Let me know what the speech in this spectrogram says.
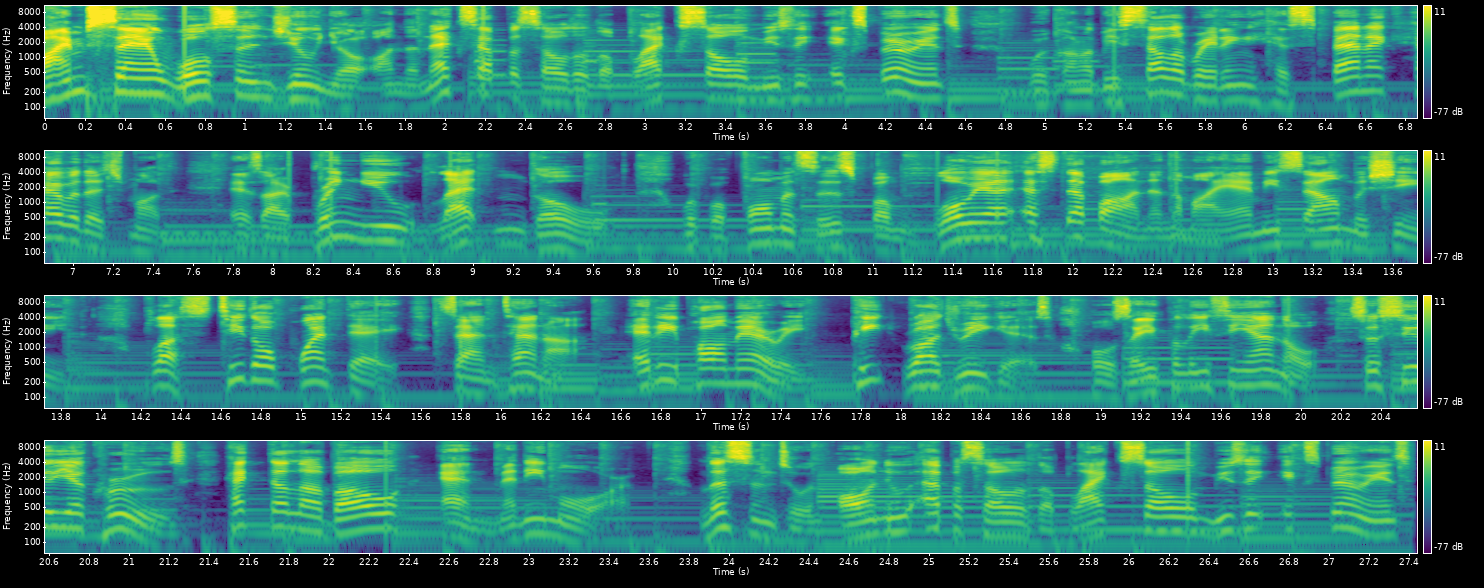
I'm Sam Wilson Jr. On the next episode of the Black Soul Music Experience, we're going to be celebrating Hispanic Heritage Month as I bring you Latin Gold with performances from Gloria Estefan and the Miami Sound Machine, plus Tito Puente, Santana, Eddie Palmieri, Pete Rodriguez, Jose Feliciano, Cecilia Cruz, Hector Lavoe, and many more. Listen to an all new episode of the Black Soul Music Experience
